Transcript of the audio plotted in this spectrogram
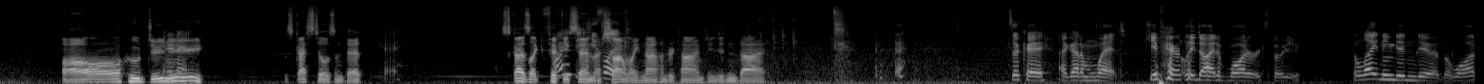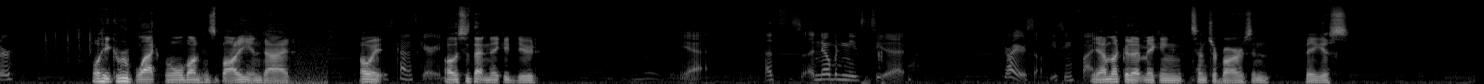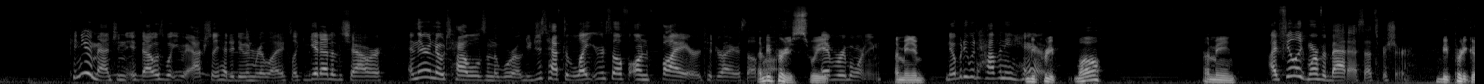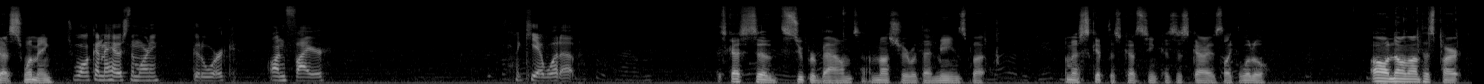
Oh, Houdini. This guy still isn't dead. Okay. This guy's like 50 is he- Cent. I he's saw him like- like 900 times. He didn't die. It's okay. I got him wet. He apparently died of water exposure. The lightning didn't do it, but water? Well, he grew black mold on his body and died. Oh wait. It's kind of scary. Oh, this is that naked dude. Yeah. That's uh, nobody needs to see that. Dry yourself using fire. Yeah, I'm not good at making censor bars in Vegas. Can you imagine if that was what you actually had to do in real life? Like, you get out of the shower, and there are no towels in the world. You just have to light yourself on fire to dry yourself That'd be pretty sweet. Every morning. I mean, Nobody would have any hair. be pretty well. I mean, I'd feel like more of a badass, that's for sure. be pretty good at swimming. Just walk in my house in the morning, go to work, on fire. Like, yeah, what up? This guy said super bound. I'm not sure what that means, but I'm gonna skip this cutscene because this guy is like a little. Oh no, not this part.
